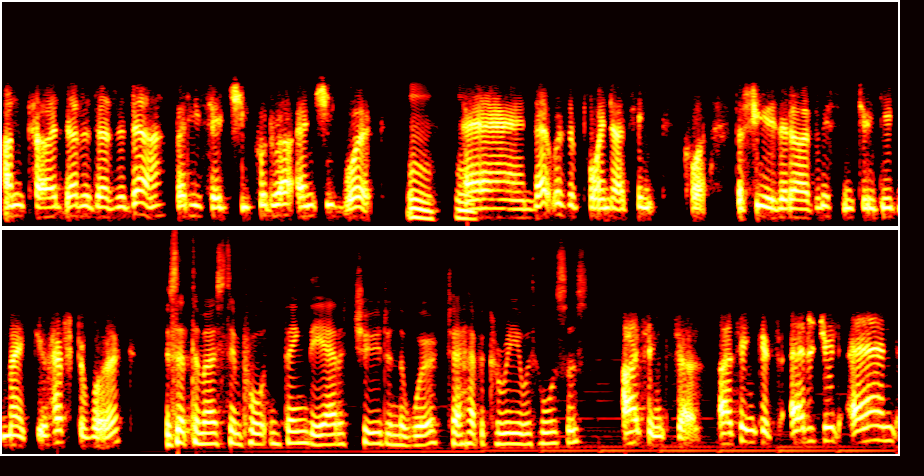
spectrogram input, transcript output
Untied, da da da da da. But he said she could write and she'd work. Mm, mm. And that was a point I think quite the few that I've listened to did make. You have to work. Is that the most important thing, the attitude and the work to have a career with horses? I think so. I think it's attitude. And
